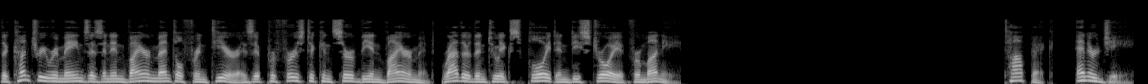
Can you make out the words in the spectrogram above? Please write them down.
the country remains as an environmental frontier as it prefers to conserve the environment, rather than to exploit and destroy it for money. Energy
